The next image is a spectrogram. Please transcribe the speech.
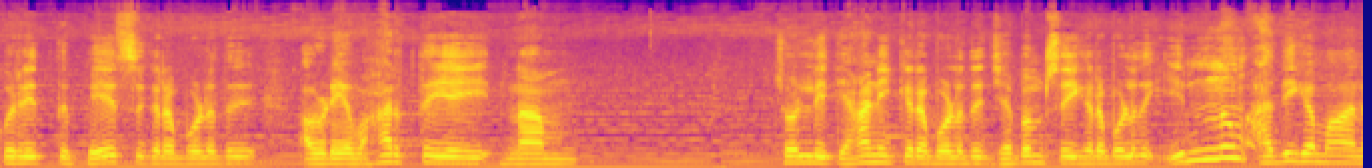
குறித்து பேசுகிற பொழுது அவருடைய வார்த்தையை நாம் சொல்லி தியானிக்கிற பொழுது ஜெபம் செய்கிற பொழுது இன்னும் அதிகமான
